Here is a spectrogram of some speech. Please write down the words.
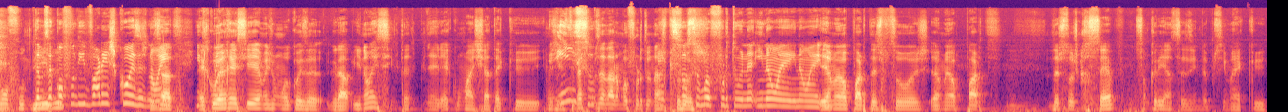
confundir. estamos a confundir várias coisas, não Exato. é? E É que o RSI é mesmo uma coisa grave. E não é assim tanto dinheiro. É que o mais chato é que. Imagina, estivéssemos a dar uma fortuna às É que se pessoas. fosse uma fortuna e não é, e não é. E a maior parte das pessoas, a maior parte das pessoas que recebe são crianças, ainda por cima. É que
